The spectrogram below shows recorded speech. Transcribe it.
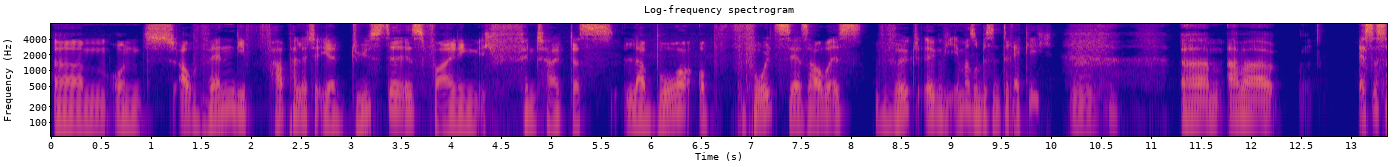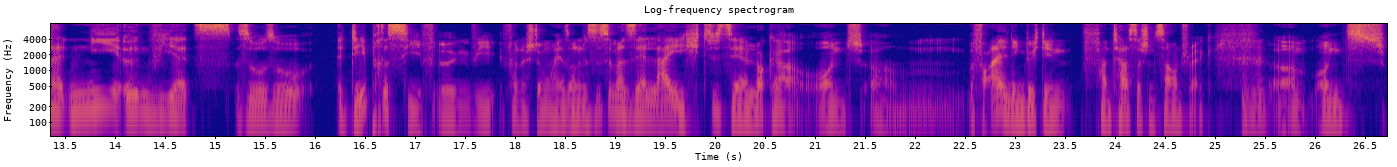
Ähm, und auch wenn die Farbpalette eher düster ist, vor allen Dingen, ich finde halt das Labor, obwohl es sehr sauber ist, wirkt irgendwie immer so ein bisschen dreckig. Mhm. Ähm, aber es ist halt nie irgendwie jetzt so, so depressiv irgendwie von der Stimmung her, sondern es ist immer sehr leicht, sehr locker und ähm, vor allen Dingen durch den fantastischen Soundtrack. Mhm. Ähm, und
